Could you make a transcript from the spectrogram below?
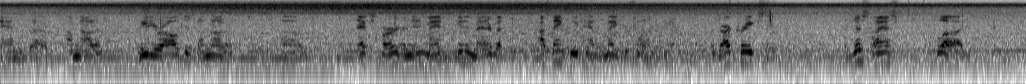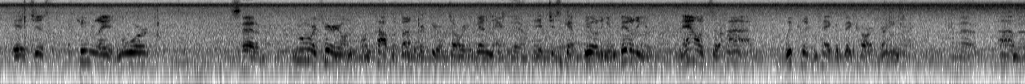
And uh, I'm not a meteorologist. I'm not a uh, expert in any, man, any matter, but I think we'd have a major flood again. Because our creeks, this last flood, it just accumulated more sediment more material on, on top of other material that's already been there. Yeah. It just kept building and building. And now it's so high, we couldn't take a big hard rain right no now. Um, no.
